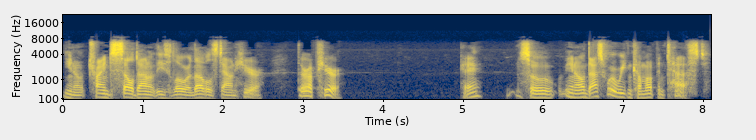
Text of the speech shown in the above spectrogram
you know, trying to sell down at these lower levels down here. They're up here, okay? So, you know, that's where we can come up and test.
